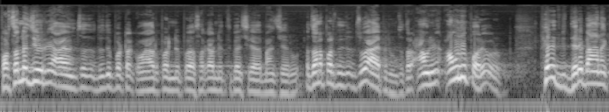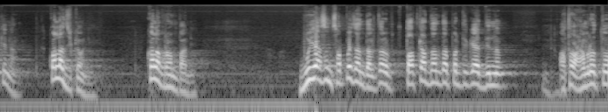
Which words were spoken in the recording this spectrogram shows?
प्रचण्डजीहरू नै आयो हुन्छ दुई दुई पटक उहाँहरू पनि सरकार नेतृत्व गरिसकेका मान्छेहरू जनप्रतिनिधि जो आए पनि हुन्छ तर आउने आउनु पऱ्यो फेरि धेरै बाहना किन? कसलाई झुकाउने कसलाई भ्रम पार्ने? बुझा छन् सबै जनताले तर तत्काल जनता प्रतिक्रिया दिन अथवा हाम्रो त्यो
